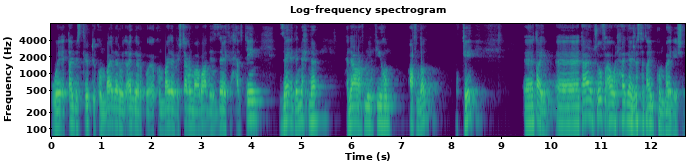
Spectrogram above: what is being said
وال TypeScript compiler وال Angular compiler بيشتغلوا مع بعض إزاي في الحالتين زائد إن إحنا هنعرف مين فيهم أفضل. okay؟ آه طيب آه تعال نشوف أول حاجة just time compilation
